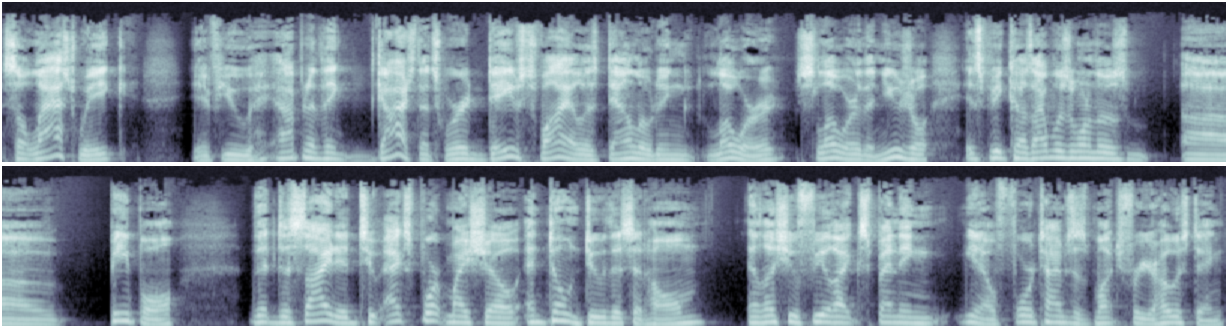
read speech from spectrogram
So last week, if you happen to think, gosh, that's where Dave's file is downloading lower, slower than usual, it's because I was one of those uh, people that decided to export my show and don't do this at home unless you feel like spending, you know, four times as much for your hosting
